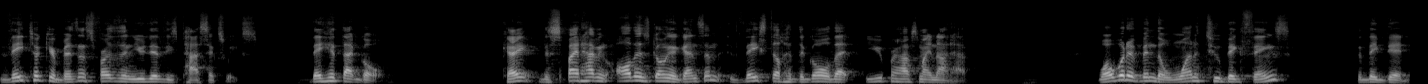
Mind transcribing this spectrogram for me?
they took your business further than you did these past six weeks. They hit that goal. Okay. Despite having all this going against them, they still hit the goal that you perhaps might not have what would have been the one to two big things that they did?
